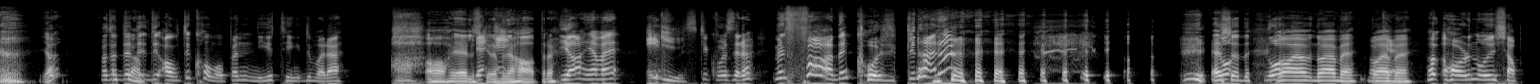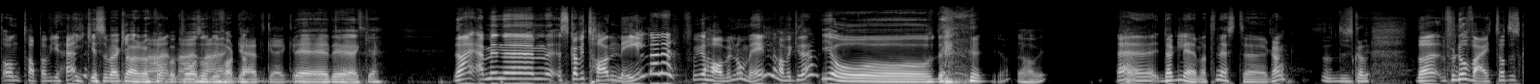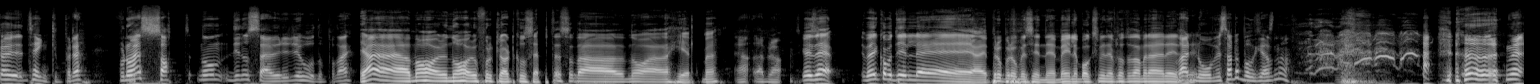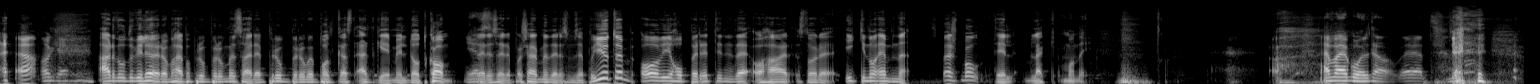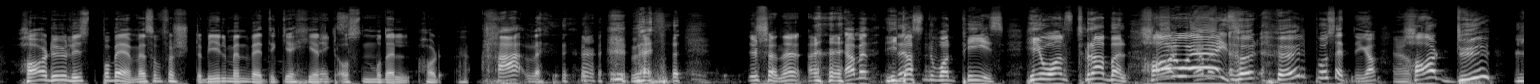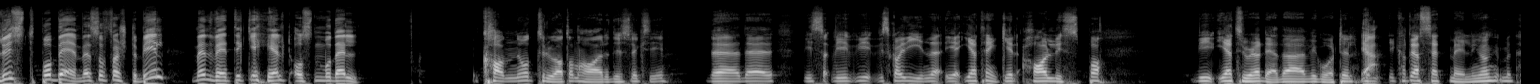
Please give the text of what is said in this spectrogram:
Ja. For det, det, det, det alltid kommer opp en ny ting du bare Åh, jeg elsker det, men jeg hater det. Ja, jeg bare elsker hvordan ser det Men faen, den korken her, da! Jeg skjønner. nå- Nå er jeg, nå er jeg med. Nå er jeg med. Har, har du noe kjapt on top of your head? Ikke som jeg klarer å komme på sånn i farta. Det, det gjør jeg ikke. Nei, men eh, skal vi ta en mail, da, eller? For vi har vel noe mail, har vi ikke det? Jo det, Ja, det har vi. Det da gleder jeg meg til neste gang. Så du skal, da, for nå veit du at du skal tenke på det. For nå har jeg satt noen dinosaurer i hodet på deg. Ja, ja, ja. Nå har, nå har du forklart konseptet, så er, nå er jeg helt med. Ja, det er bra. Skal vi se. Velkommen til eh, Promperommet sin mailinnboks, mine flotte damer og herrer. Det er nå vi starter podkasten, ja. ja, ok. Er det noe du vil høre om her på Promperommet, så er det promperommetpodkast at gmail.com. Yes. Dere ser det på skjermen, dere som ser på YouTube, og vi hopper rett inn i det. Og her står det ikke noe emne. Spørsmål til Black Money. Jeg bare går ut, jeg, da. er vet. Har du lyst på BMW som førstebil, men vet ikke helt åssen modell har du Hæ? Vet Du skjønner? Ja, men He det- doesn't want peace. He wants trouble. har, ja, Always! men, hør, hør på setninga. Ja. Har du lyst på BMW som førstebil, men vet ikke helt åssen modell? kan jo tro at han har dysleksi. Det, det, vi, vi, vi skal gi det jeg, jeg tenker 'har lyst på'. Vi, jeg tror det er det det er vi går til. Ja. Men, ikke at jeg har sett mailen engang, men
